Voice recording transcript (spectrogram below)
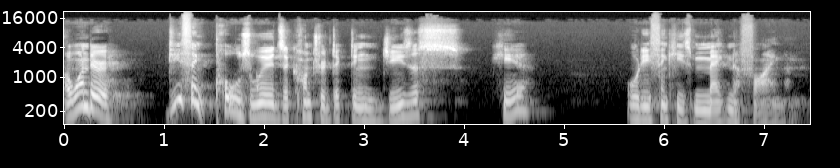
I wonder do you think Paul's words are contradicting Jesus here? Or do you think he's magnifying them?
